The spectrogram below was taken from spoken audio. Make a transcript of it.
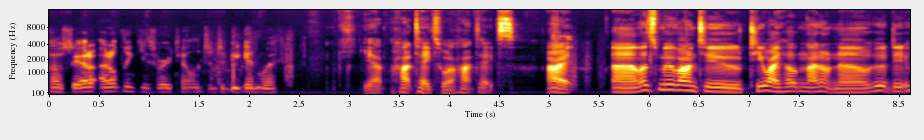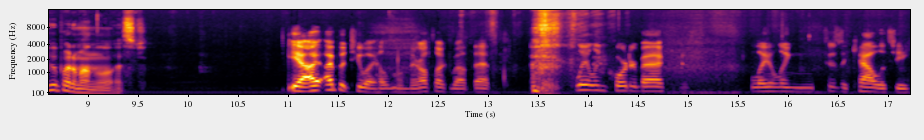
Oh, see, I don't, I don't think he's very talented to begin with. Yep, hot takes, Well, Hot takes. All right, uh, let's move on to T.Y. Hilton. I don't know who did, who put him on the list. Yeah, I, I put T.Y. Hilton on there. I'll talk about that. flailing quarterback, flailing physicality,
